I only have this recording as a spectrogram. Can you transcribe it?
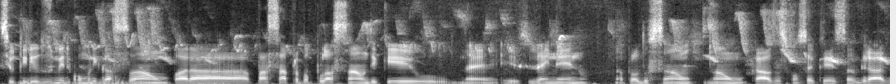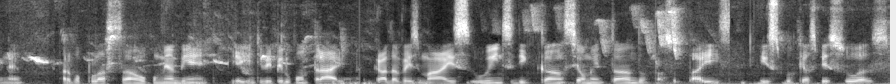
se utiliza dos meios de comunicação para passar para a população de que o, né, esse veneno na produção não causa as consequências graves, né? para a população ou para o meio ambiente. E a gente vê pelo contrário, né? cada vez mais o índice de câncer aumentando no nosso país. Isso porque as pessoas,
